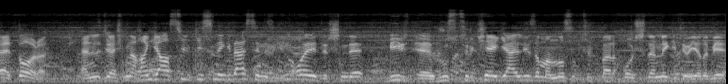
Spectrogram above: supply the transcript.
Evet doğru. Yani ya şimdi hangi Asya ülkesine giderseniz gidin öyledir. Şimdi bir e, Rus Türkiye'ye geldiği zaman nasıl Türkler hoşlarına gidiyor ya da bir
